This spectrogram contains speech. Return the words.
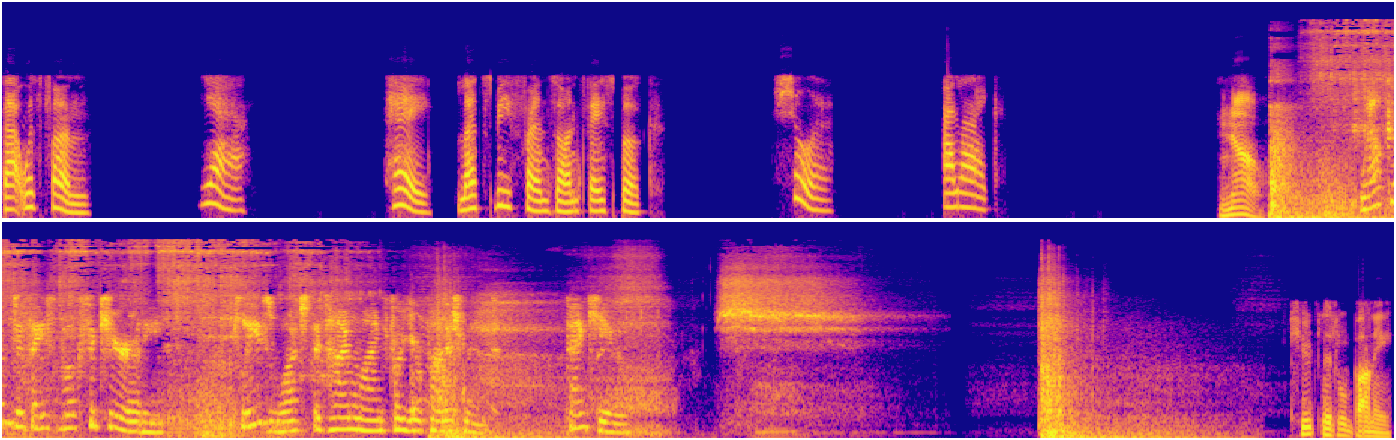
That was fun. Yeah, Hey, let's be friends on Facebook. sure. I like. No. Welcome to Facebook Security. Please watch the timeline for your punishment. Thank you. Shh. Cute little bunny.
